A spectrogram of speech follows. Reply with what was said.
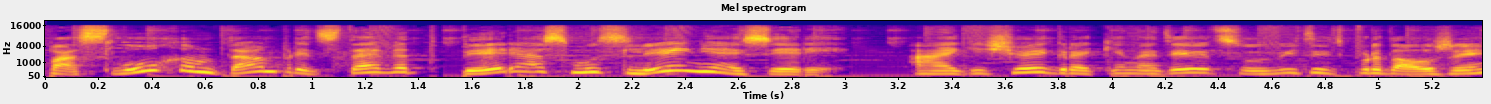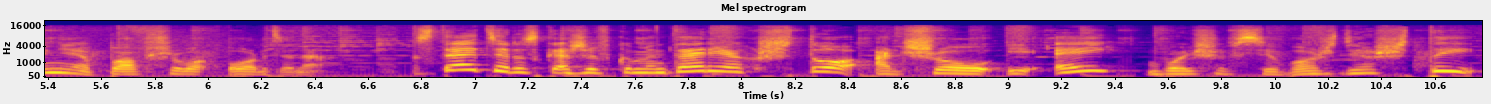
По слухам, там представят переосмысление серии. А еще игроки надеются увидеть продолжение Павшего Ордена. Кстати, расскажи в комментариях, что от шоу EA больше всего ждешь ты.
